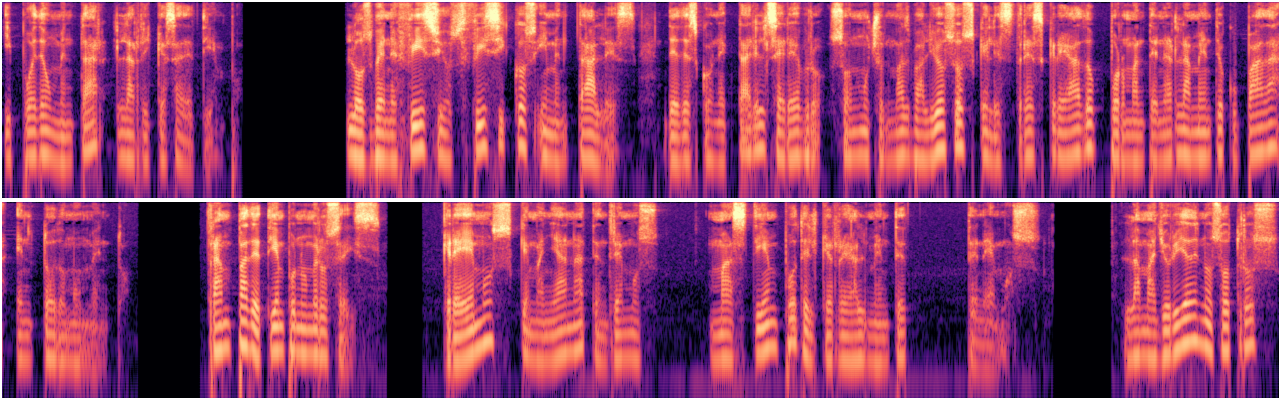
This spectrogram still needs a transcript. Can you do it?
y puede aumentar la riqueza de tiempo. Los beneficios físicos y mentales de desconectar el cerebro son mucho más valiosos que el estrés creado por mantener la mente ocupada en todo momento. Trampa de tiempo número 6. Creemos que mañana tendremos más tiempo del que realmente tenemos. La mayoría de nosotros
